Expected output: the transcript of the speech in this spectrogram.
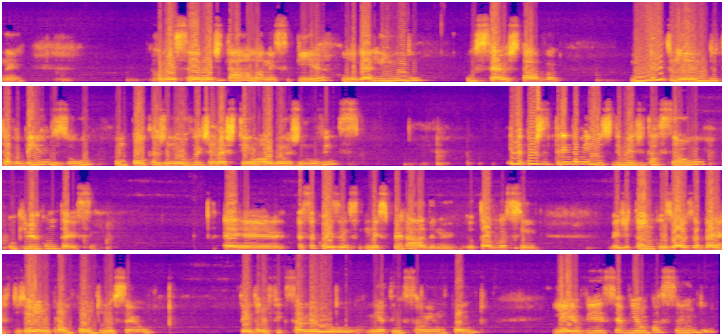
né? Comecei a meditar lá nesse pia, um lugar lindo, o céu estava muito lindo, estava bem azul, com poucas nuvens, mas tinham algumas nuvens. E depois de 30 minutos de meditação, o que me acontece? É essa coisa inesperada, né? Eu estava assim, meditando com os olhos abertos, olhando para um ponto no céu, tentando fixar meu, minha atenção em um ponto. E aí eu vi esse avião passando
